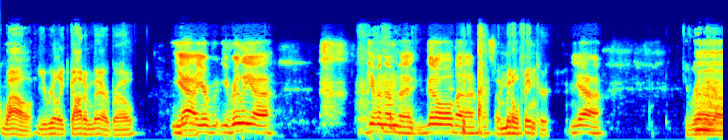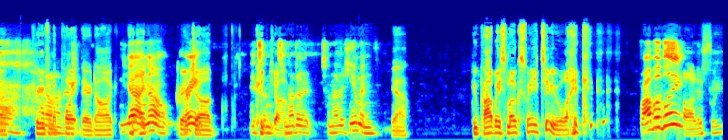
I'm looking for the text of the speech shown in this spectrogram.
wow, you really got him there, bro. Yeah, you're you really uh giving them the good old uh what's The middle finger. Yeah. You really uh proving a point there, dog. Yeah, I know. Great, Great. job. It's, an, it's another it's another human. Yeah. Who probably smokes weed too, like Probably. honestly.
